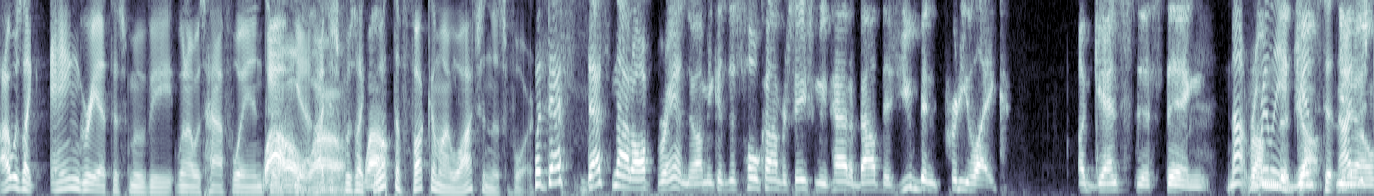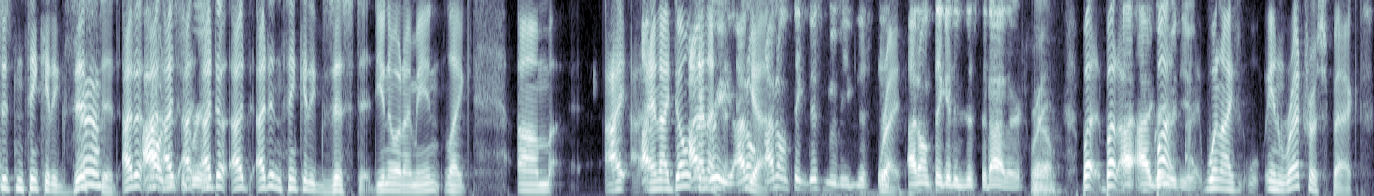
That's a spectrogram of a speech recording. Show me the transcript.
I was like angry at this movie when I was halfway into Wow, it. Yeah, I just was like, Wow. what the fuck am I watching this for? But that's that's not off brand though. I mean, because this whole conversation we've had about this, you've been pretty like against this thing. not really against jump, it. I you just didn't think it existed. I, I I, I. I, I, I, I didn't think it existed. You know what I mean? Like, um, I, and I don't. I and agree. th- I, don't. yeah. I don't think this movie existed. Right. I don't think it existed either. Yeah. But but I- I agree but with you. When I in retrospect,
